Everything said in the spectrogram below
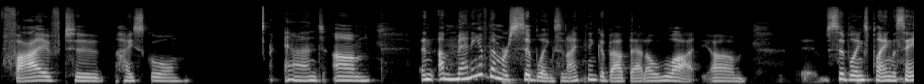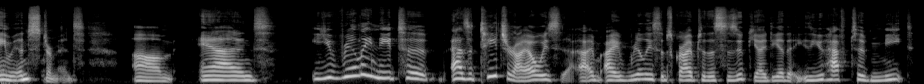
five to high school, and um, and uh, many of them are siblings, and I think about that a lot. Um, siblings playing the same instrument, um, and you really need to as a teacher i always I, I, really subscribe to the suzuki idea that you have to meet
